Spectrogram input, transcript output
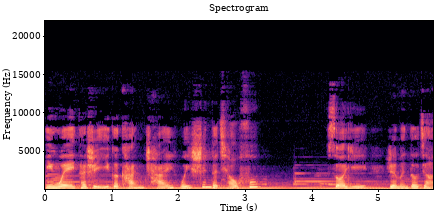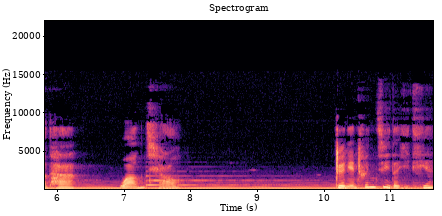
因为他是一个砍柴为生的樵夫，所以人们都叫他王乔。这年春季的一天，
